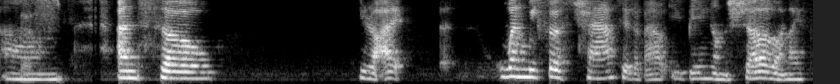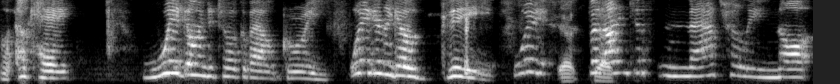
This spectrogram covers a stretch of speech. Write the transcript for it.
Um, Yes. And so, you know, I when we first chatted about you being on the show, and I thought, okay, we're going to talk about grief. We're going to go deep. we Yes. but yes. I'm just naturally not,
